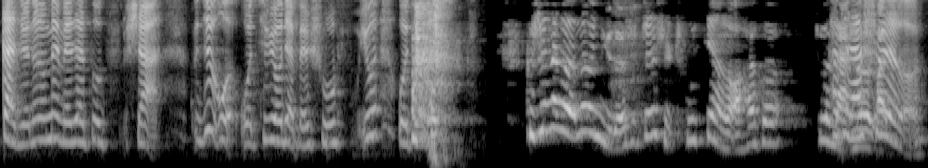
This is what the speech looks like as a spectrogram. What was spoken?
感觉那个妹妹在做慈善。就我我其实有点被说服，因为我觉得，可是那个那个女的是真实出现了，还和这个男的他睡了，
